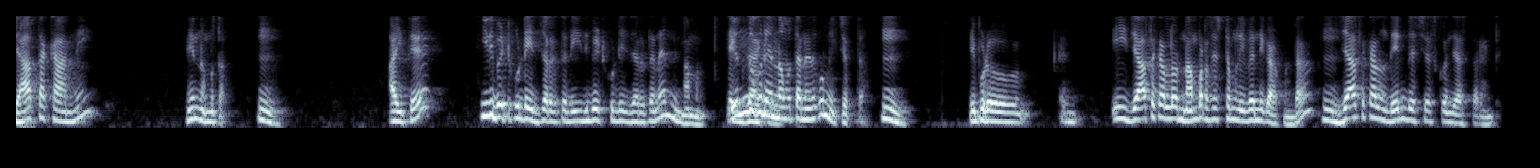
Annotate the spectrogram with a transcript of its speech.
జాతకాన్ని నేను నమ్ముతా. అయితే ఇది పెట్టుకుంటే ఇది జరుగుతుంది ఇది పెట్టుకుంటే ఇది జరుగుతుంది అని నేను నమ్మను. ఎందుకు. నేను నమ్ముతాను అనేది కూడా మీకు చెప్తా. ఇప్పుడు ఈ జాతకాల్లో నంబర్ సిస్టమ్లు ఇవన్నీ కాకుండా Hmm. జాతకాలను దేని బేస్ చేసుకొని చేస్తారంటే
